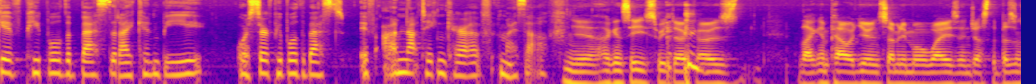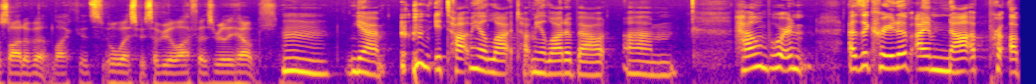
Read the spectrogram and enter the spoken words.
give people the best that I can be or serve people the best if I'm not taking care of myself. Yeah, I can see Sweet Dough Co. like empowered you in so many more ways than just the business side of it. Like it's all aspects of your life has really helped. Yeah, it taught me a lot. Taught me a lot about um, how important, as a creative, I am not a, pro- a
